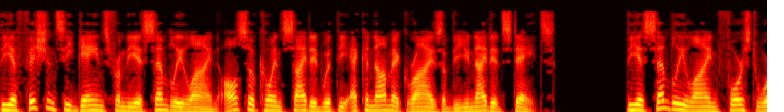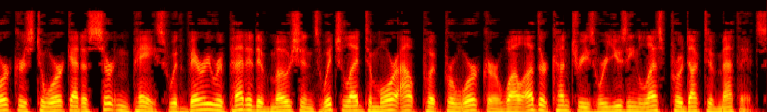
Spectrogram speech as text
The efficiency gains from the assembly line also coincided with the economic rise of the United States. The assembly line forced workers to work at a certain pace with very repetitive motions which led to more output per worker while other countries were using less productive methods.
